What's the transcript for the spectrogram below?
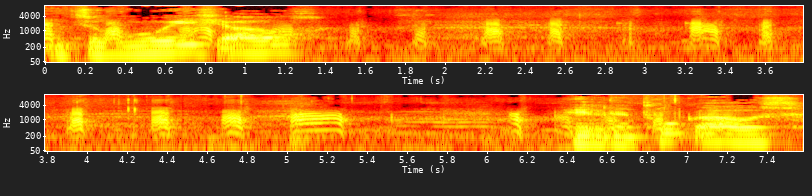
Und so ruhig auch. Hält den Druck aus.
